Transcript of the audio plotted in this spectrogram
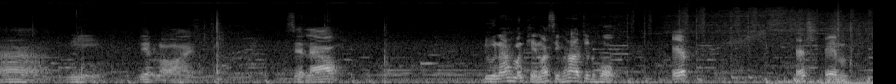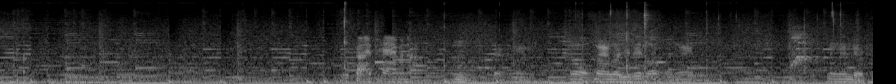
อ่า นี่เรียบร้อย เสร็จแล้ว ดูนะ มันเขียนว่า 15.6 F HM นี่สายแพรมันอะอืมแต่ก็ออกมาเราจะได้ล็อกออกง่ายไม่งั้นเดี๋ยวท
